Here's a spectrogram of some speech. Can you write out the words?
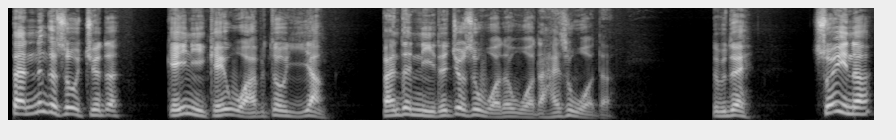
但那个时候觉得给你给我还不都一样，反正你的就是我的，我的还是我的，对不对？所以呢，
